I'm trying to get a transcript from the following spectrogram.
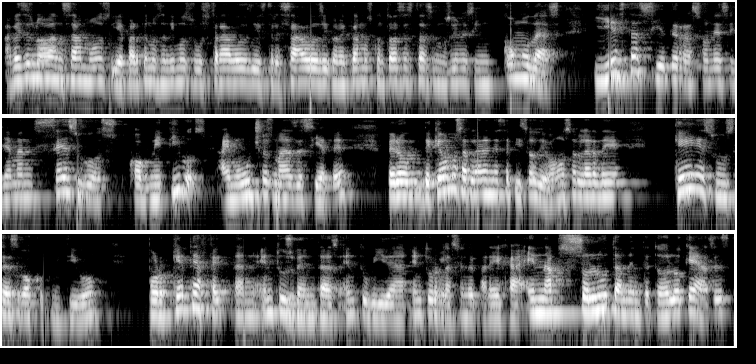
a veces no avanzamos y aparte nos sentimos frustrados y estresados y conectamos con todas estas emociones incómodas. Y estas siete razones se llaman sesgos cognitivos. Hay muchos más de siete, pero ¿de qué vamos a hablar en este episodio? Vamos a hablar de qué es un sesgo cognitivo, por qué te afectan en tus ventas, en tu vida, en tu relación de pareja, en absolutamente todo lo que haces.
